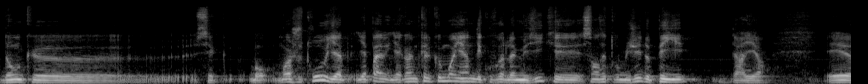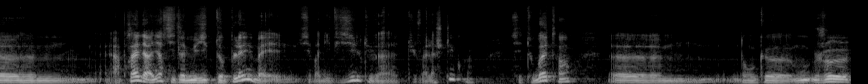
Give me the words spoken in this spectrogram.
Donc, c'est bon. Moi, je trouve il y a, quand même quelques moyens de découvrir de la musique et sans être obligé de payer derrière. Et après, derrière, si la musique te plaît, ben, c'est pas difficile, tu vas, tu vas l'acheter, quoi. C'est tout bête. Hein. donc, je,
